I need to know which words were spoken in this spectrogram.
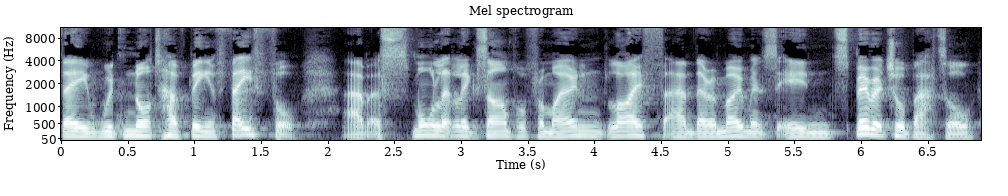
they would not have been faithful. Um, a small little example from my own life um, there are moments in spiritual battle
